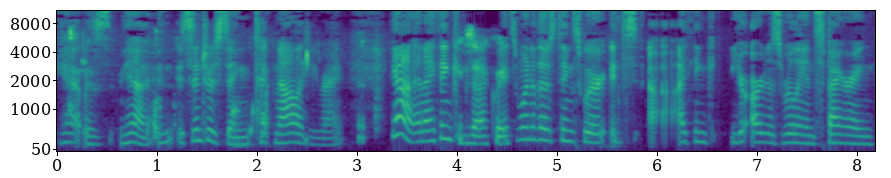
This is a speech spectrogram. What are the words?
yeah it was yeah it's interesting technology right yeah and i think exactly it's one of those things where it's, I think your art is really inspiring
